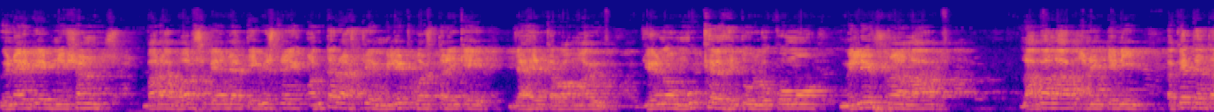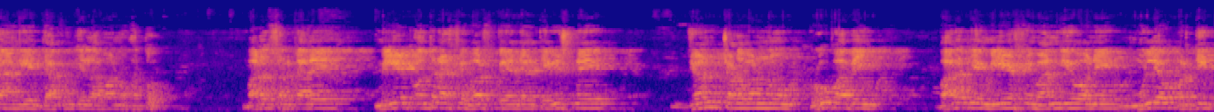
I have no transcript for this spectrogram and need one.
યુનાઇટેડ નેશન્સ દ્વારા વર્ષ બે હજાર ત્રેવીસને આંતરરાષ્ટ્રીય મિલેટ વર્ષ તરીકે જાહેર કરવામાં આવ્યું, જેનો મુખ્ય હેતુ લોકોમાં મિલેટ્સના લાભ લાભાલાભ અને તેની અગત્યતા અંગે જાગૃતિ લાવવાનો હતો. ભારત સરકારે મિલેટ આંતરરાષ્ટ્રીય વર્ષ બે હજાર ત્રેવીસને જન ચળવળનું રૂપ આપી ભારતીય મિલેટ્સની વાનગીઓ અને મૂલ્યવર્ધિત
